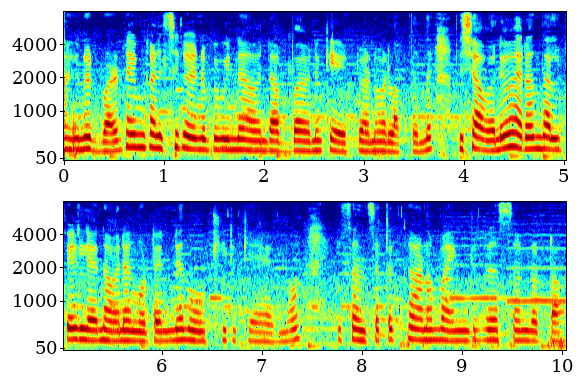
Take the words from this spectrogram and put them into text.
അങ്ങനെ ഒരുപാട് ടൈം കളിച്ച് കഴിഞ്ഞപ്പോൾ പിന്നെ അവന്റെ അബ്ബ അവനെ കേട്ടുവാണ് വെള്ളത്തിൽ നിന്ന് പക്ഷെ അവന് വരാൻ താല്പര്യമില്ലായിരുന്നു. അവൻ അങ്ങോട്ട് തന്നെ നോക്കിയിരിക്കുകയായിരുന്നു. ഈ സൺസെറ്റൊക്കെ കാണാൻ ഭയങ്കര രസമുണ്ട് കേട്ടോ.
